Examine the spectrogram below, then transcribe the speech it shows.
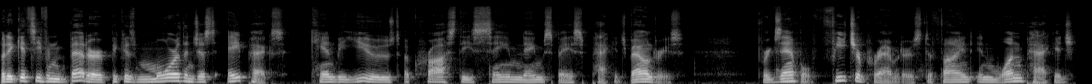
But it gets even better because more than just Apex can be used across these same namespace package boundaries. For example, feature parameters defined in one package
